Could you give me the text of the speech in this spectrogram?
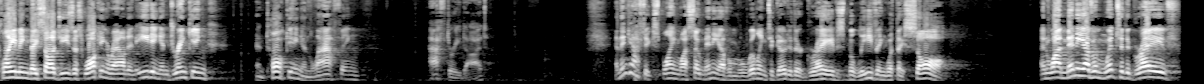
claiming they saw Jesus walking around and eating and drinking and talking and laughing after he died. And then you have to explain why so many of them were willing to go to their graves believing what they saw. And why many of them went to the grave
